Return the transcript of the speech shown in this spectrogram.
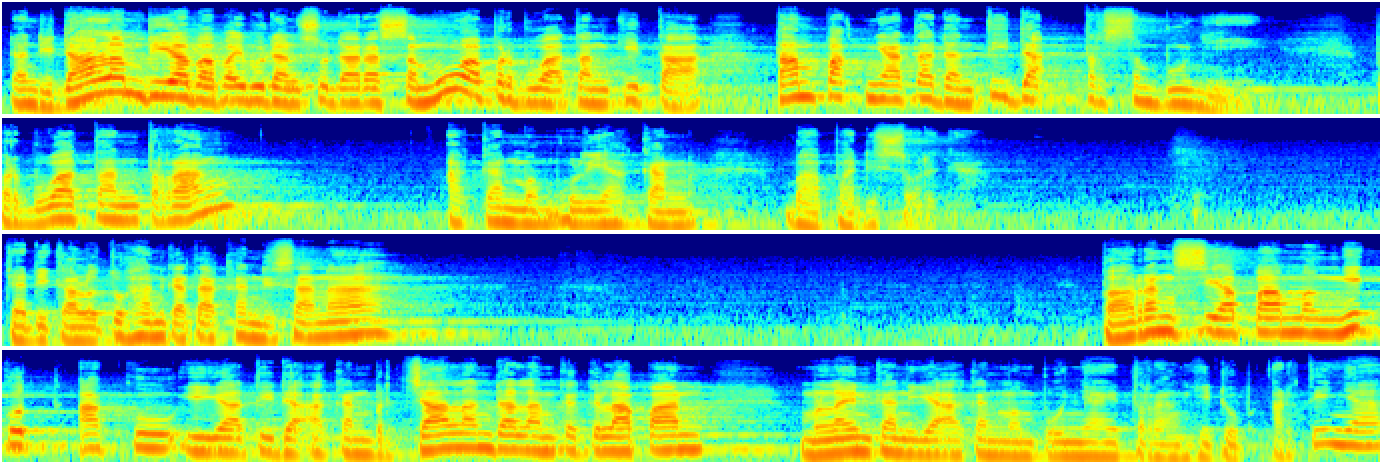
dan di dalam Dia Bapak Ibu dan Saudara semua perbuatan kita tampak nyata dan tidak tersembunyi. Perbuatan terang akan memuliakan Bapa di surga. Jadi kalau Tuhan katakan di sana Barang siapa mengikut aku ia tidak akan berjalan dalam kegelapan melainkan ia akan mempunyai terang hidup. Artinya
